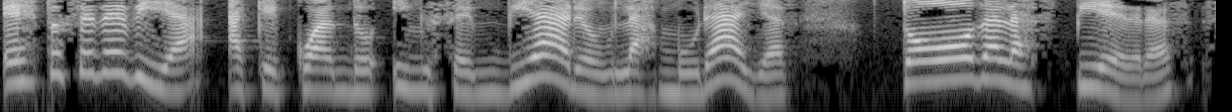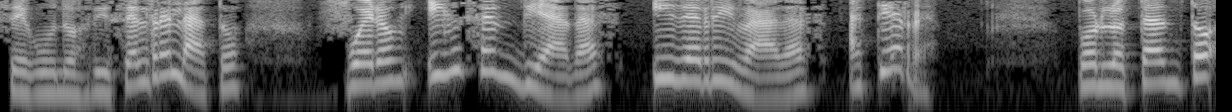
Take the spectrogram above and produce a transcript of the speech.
Esto se debía a que cuando incendiaron las murallas, todas las piedras, según nos dice el relato, fueron incendiadas y derribadas a tierra. Por lo tanto,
